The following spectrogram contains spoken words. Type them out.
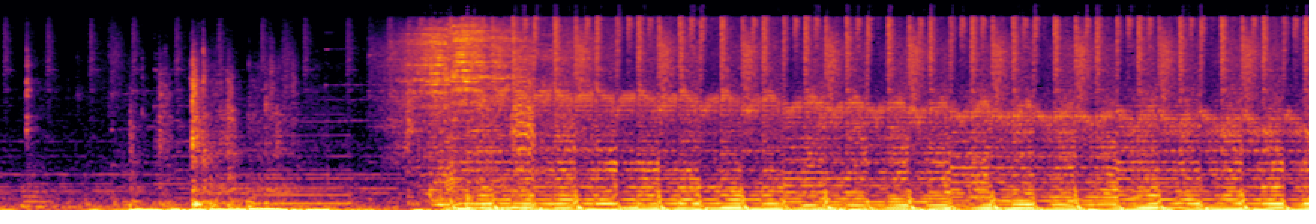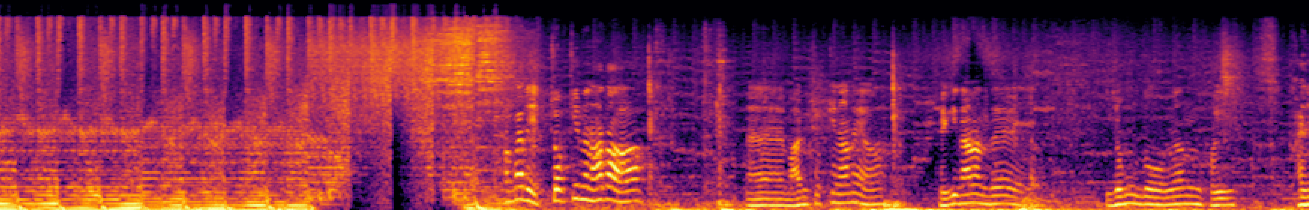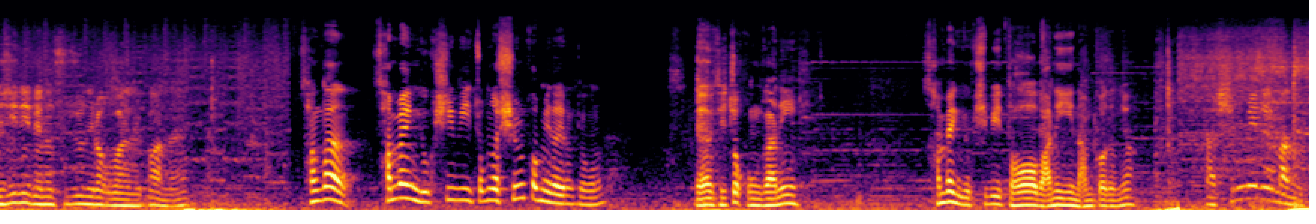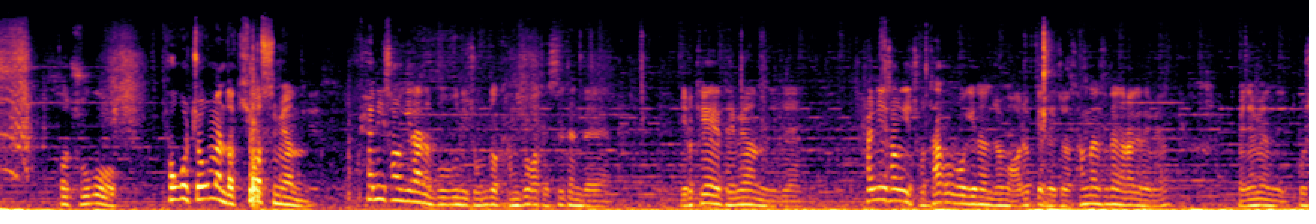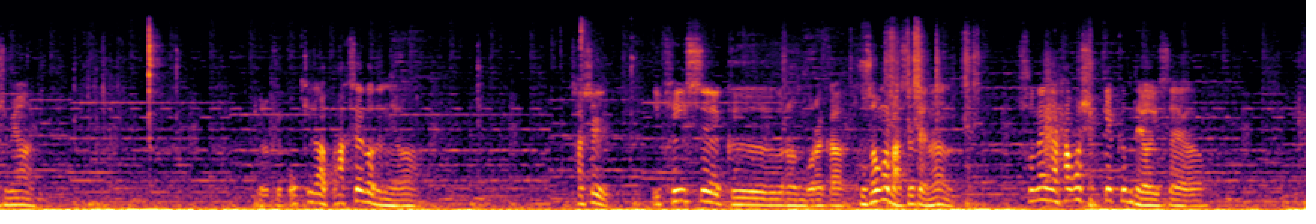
상당히 좁기는 하다. 에, 많이 좁긴 하네요. 되긴 하는데 이 정도면 거의 간신히 되는 수준이라고 봐야 될 것 같네. 상단 360이 좀 더 쉬울 겁니다. 이런 경우는. 네, 뒤쪽 공간이 360이 더 많이 남거든요. 한 10mm만 더 주고 폭을 조금만 더 키웠으면 편의성이라는 부분이 좀 더 강조가 됐을 텐데 이렇게 되면 이제 편의성이 좋다고 보기는 좀 어렵게 되죠. 상단 수행을 하게 되면 왜냐면 보시면 이렇게 꽂기가 빡세거든요. 사실 이 케이스의 그런 뭐랄까 구성을 봤을 때는 순행을 하고 싶게끔 되어 있어요.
